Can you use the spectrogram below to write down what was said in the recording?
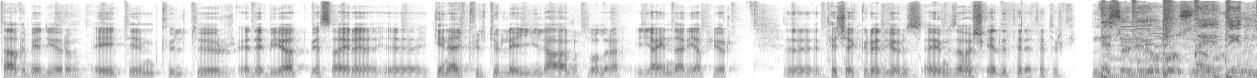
takip ediyorum. Eğitim, kültür, edebiyat vesaire e, genel kültürle ilgili ağırlıklı olarak yayınlar yapıyor. Teşekkür ediyoruz. Evimize hoş geldi TRT Türk. Ne söylüyoruz ne dinliyoruz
